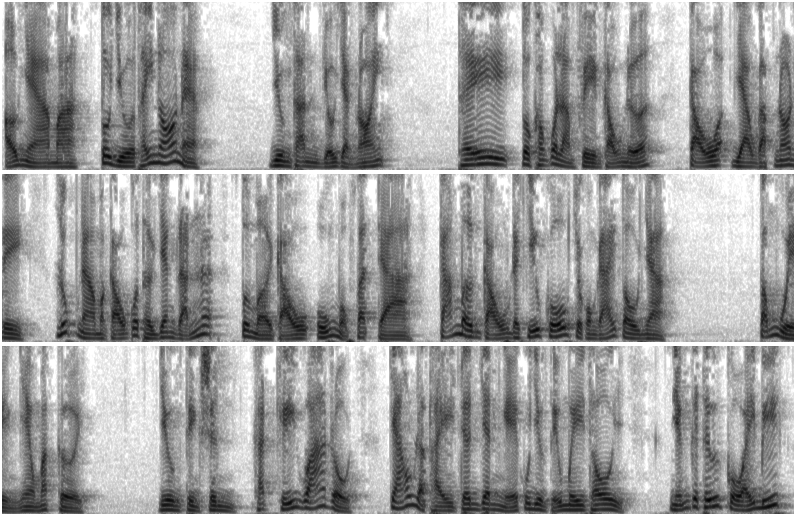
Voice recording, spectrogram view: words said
ở nhà mà, tôi vừa thấy nó nè. Dương Thanh vội vàng nói, Thế tôi không có làm phiền cậu nữa, cậu vào gặp nó đi, lúc nào mà cậu có thời gian rảnh tôi mời cậu uống một tách trà, cảm ơn cậu đã chiếu cố cho con gái tôi nha. Tống quyền nheo mắt cười. Dương tiên sinh, khách khí quá rồi, cháu là thầy trên danh nghĩa của Dương Tiểu My thôi. Những cái thứ cô ấy biết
